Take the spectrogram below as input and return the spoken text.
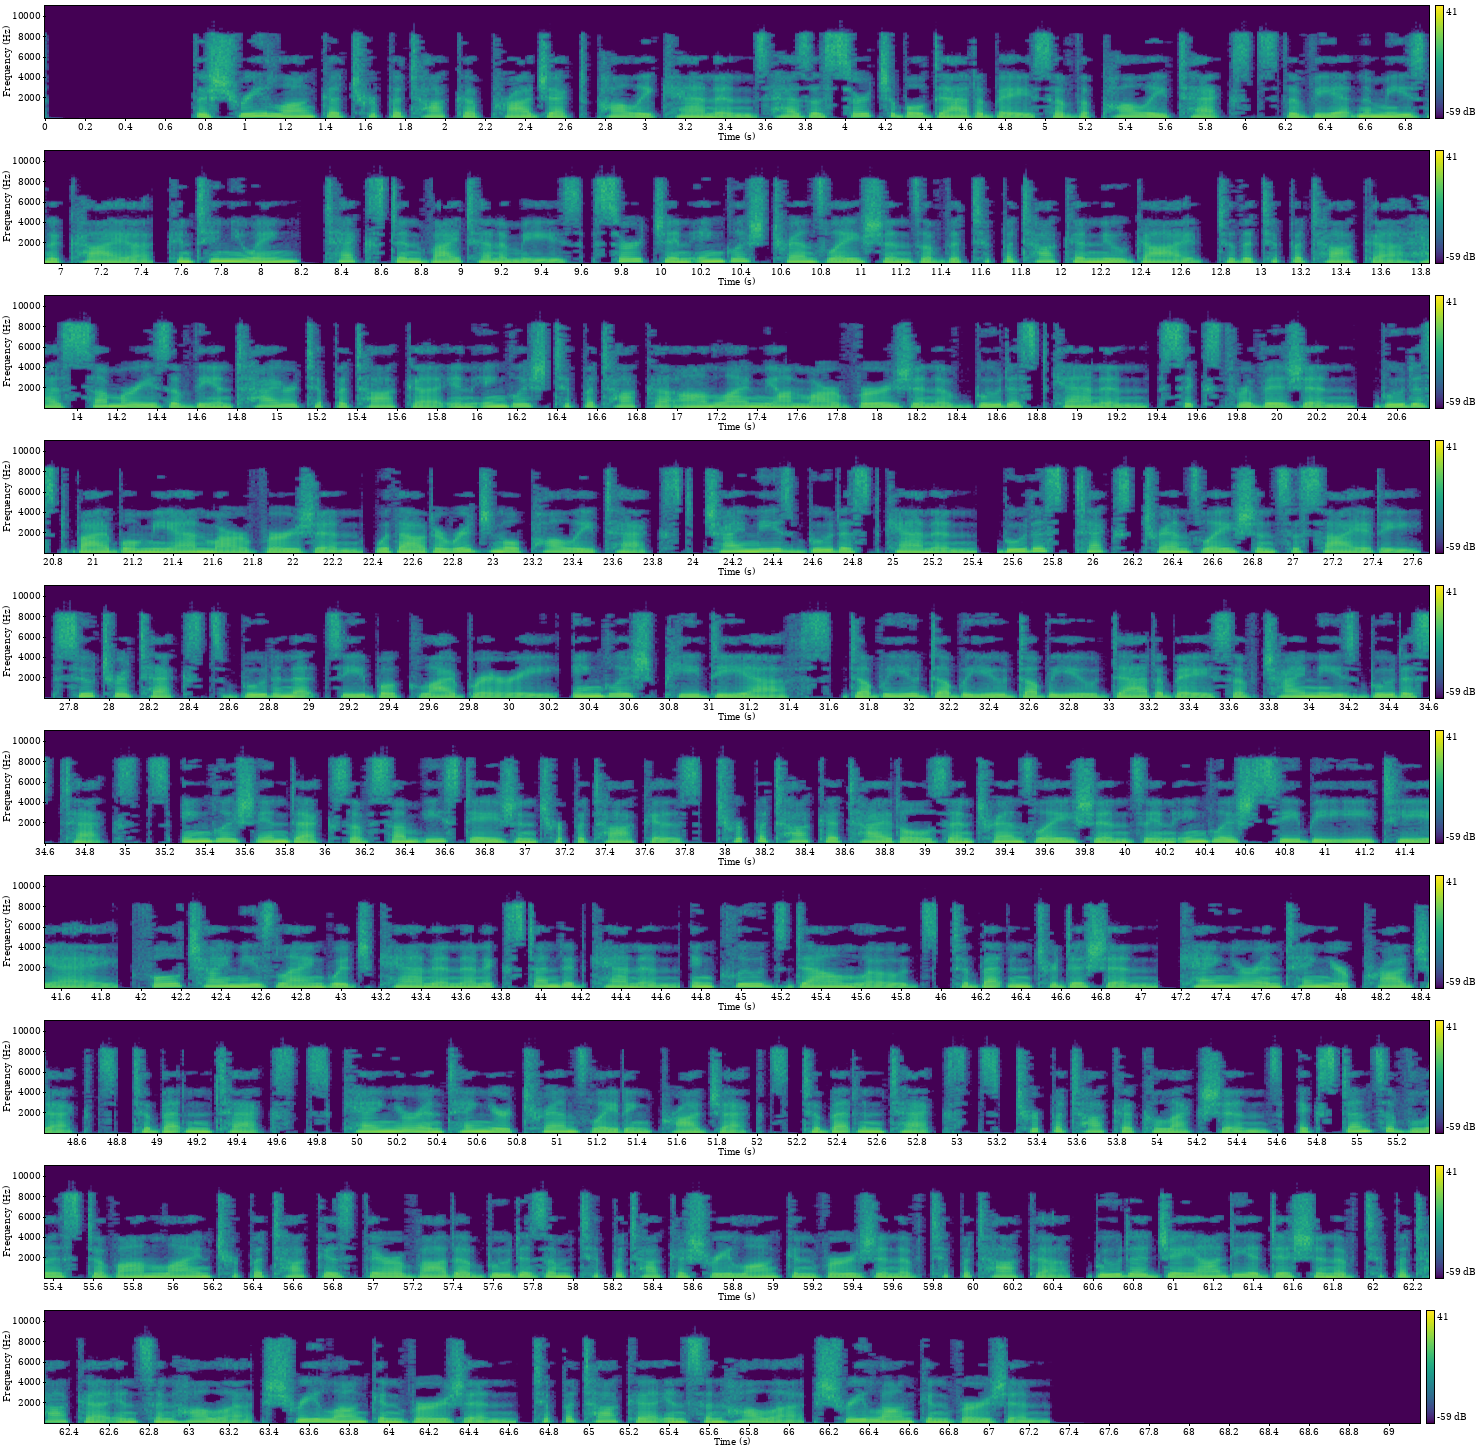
the Sri Lanka Tripitaka Project Pali Canons has a searchable database of the Pali texts The Vietnamese Nikaya continuing, text in Vietnamese search in English translations of the Tipitaka New Guide to the Tipitaka has summaries of the entire Tipitaka in English Tipitaka Online Myanmar version of Buddhist Canon 6th revision, Buddhist Bible Myanmar version without original Pali text Chinese Buddhist Canon, Buddhist Text Translation Society, Sutra Texts Buddhanet's ebook library English English PDFs www Database of Chinese Buddhist Texts English Index of some East Asian Tripitakas Tripitaka titles and translations in English CBETA Full Chinese language canon and extended canon includes downloads Tibetan tradition, Kangyur and Tengyur projects Tibetan texts Kangyur and Tengyur translating projects Tibetan texts Tripitaka collections extensive list of online Tripitakas Theravada Buddhism Tipitaka Sri Lankan version of Tipitaka Buddha Jayanti edition of Tipitaka in Sinhala Sri Lankan version Tipitaka in Sinhala Sri Lankan version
